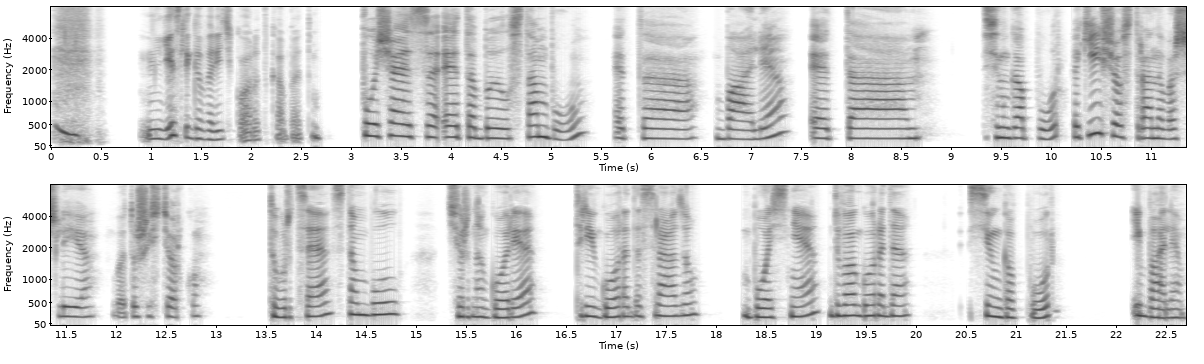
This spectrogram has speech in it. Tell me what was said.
если говорить коротко об этом. Получается, это был Стамбул, это Бали, это Сингапур. Какие еще страны вошли в эту шестерку? Турция, Стамбул, Черногория, три города сразу, Босния, два города, Сингапур и Бали,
